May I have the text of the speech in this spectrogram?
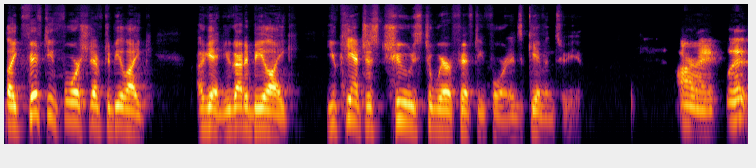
like 54 should have to be like, again, you got to be like, you can't just choose to wear 54. It's given to you. All right. Let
